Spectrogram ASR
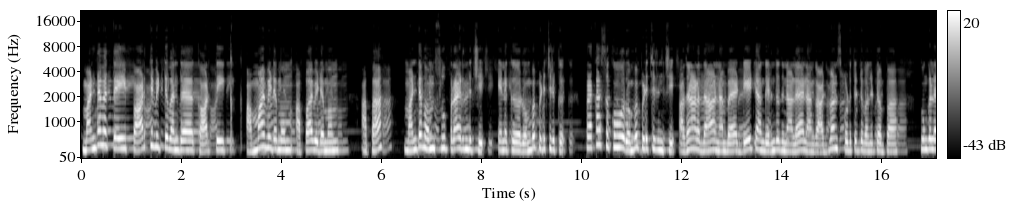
மண்டபத்தை பார்த்துவிட்டு வந்த கார்த்திக் அம்மாவிடமும் அப்பாவிடமும் அப்பா மண்டபம் சூப்பரா இருந்துச்சு. எனக்கு ரொம்ப பிடிச்சிருக்கு. பிரகாஷுக்கும் ரொம்ப பிடிச்சிருந்துச்சு. அதனால தான் நம்ம டேட் அங்க இருந்ததுனால நாங்க அட்வான்ஸ் கொடுத்துட்டு வந்துட்டோம்ப்பா. உங்களை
